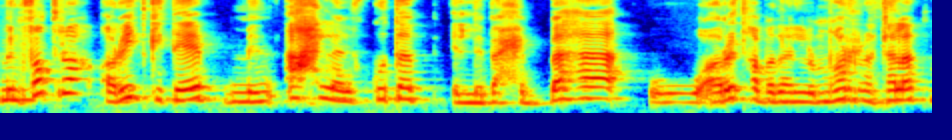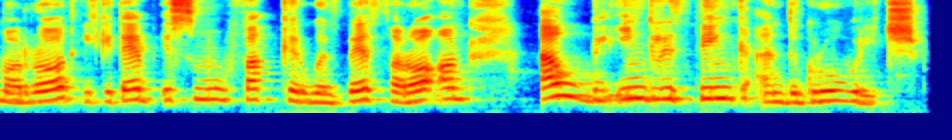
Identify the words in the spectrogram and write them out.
من فترة قريت كتاب من أحلى الكتب اللي بحبها وقريتها بدل المرة ثلاث مرات. الكتاب اسمه فكر وازداد ثراء أو بالإنجليزي Think and Grow Rich.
